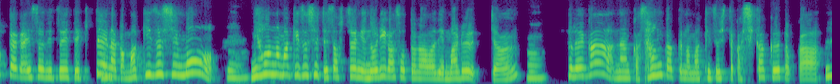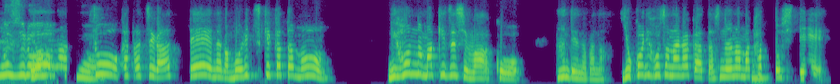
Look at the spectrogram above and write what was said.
ッカが一緒についてきて、うん。なんか巻き寿司もうん。日本の巻き寿司ってさ普通に海苔が外側で丸じゃん？うんそれがなんか三角の巻き寿司とか四角とか面白い。そう形があってなんか盛り付け方も日本の巻き寿司はこうなんていうのかな横に細長かったらそのままカットして、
